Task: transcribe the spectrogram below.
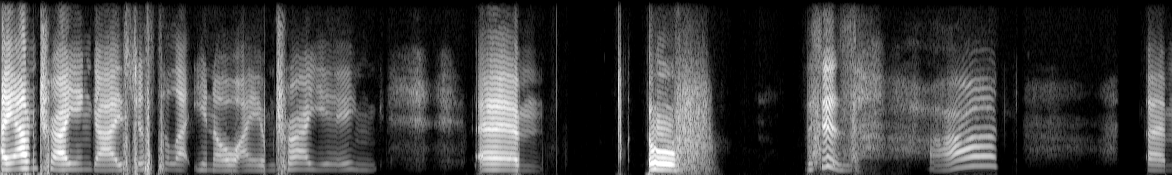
I am trying, guys, just to let you know I am trying. Um. Oh. This is hard. Um.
